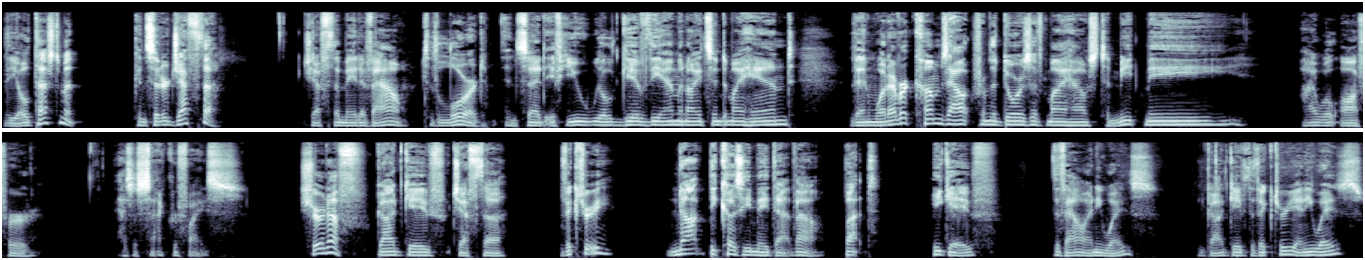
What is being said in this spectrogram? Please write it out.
the Old Testament. Consider Jephthah. Jephthah made a vow to the Lord and said, If you will give the Ammonites into my hand, then whatever comes out from the doors of my house to meet me, I will offer as a sacrifice. Sure enough, God gave Jephthah victory, not because he made that vow, but he gave the vow anyways. God gave the victory anyways.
